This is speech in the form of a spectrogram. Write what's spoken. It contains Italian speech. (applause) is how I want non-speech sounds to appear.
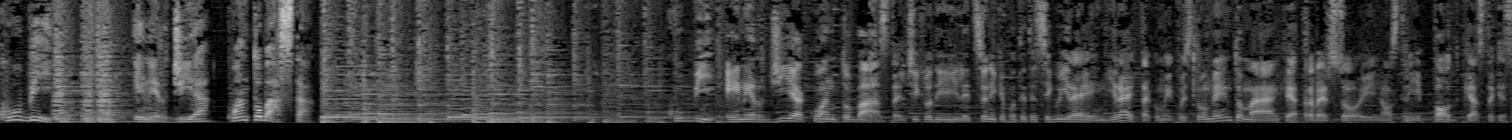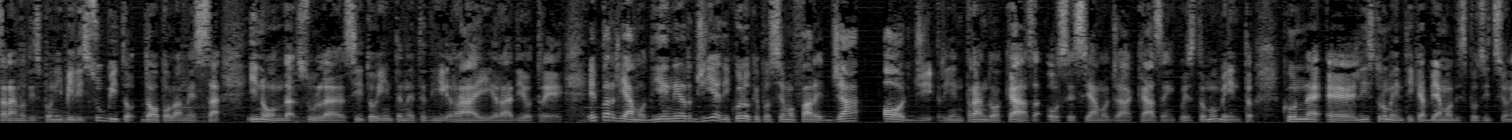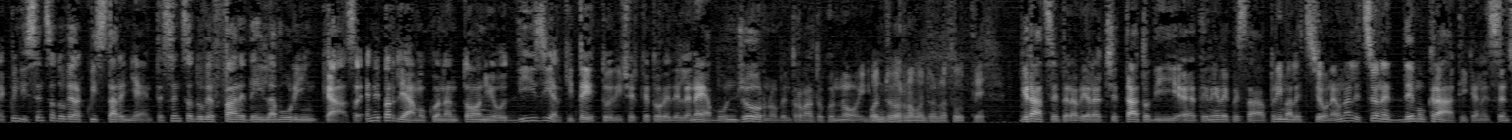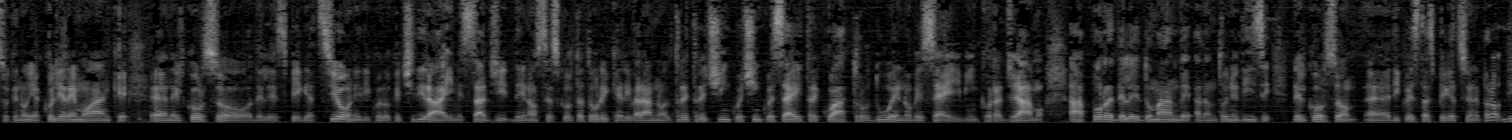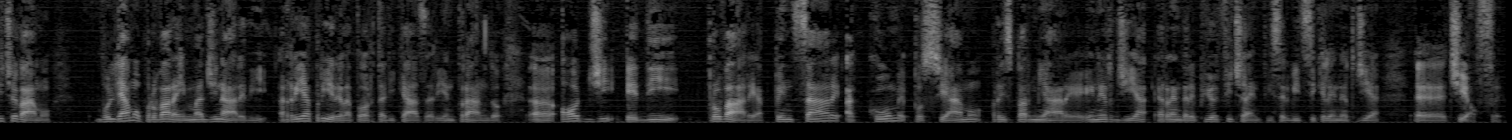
QB. Energia quanto basta. QB, energia quanto basta, il ciclo di lezioni che potete seguire in diretta come in questo momento, ma anche attraverso i nostri podcast che saranno disponibili subito dopo la messa in onda sul sito internet di Rai Radio 3. E parliamo di energia, di quello che possiamo fare già oggi rientrando a casa o se siamo già a casa in questo momento con eh, gli strumenti che abbiamo a disposizione, quindi senza dover acquistare niente, senza dover fare dei lavori in casa e ne parliamo con Antonio Disi, architetto e ricercatore dell'Enea. Buongiorno, ben trovato con noi. Buongiorno, buongiorno a tutti. Grazie per aver accettato di eh, tenere questa prima lezione. È una lezione democratica, nel senso che noi accoglieremo anche eh, nel corso delle spiegazioni di quello che ci dirà i messaggi dei nostri ascoltatori che arriveranno al 335 56 34 296. Vi incoraggiamo a porre delle domande ad Antonio Disi nel corso eh, di questa spiegazione. Però dicevamo vogliamo provare a immaginare di riaprire la porta di casa rientrando eh, oggi e di provare a pensare a come possiamo risparmiare energia e rendere più efficienti i servizi che l'energia eh, ci offre.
